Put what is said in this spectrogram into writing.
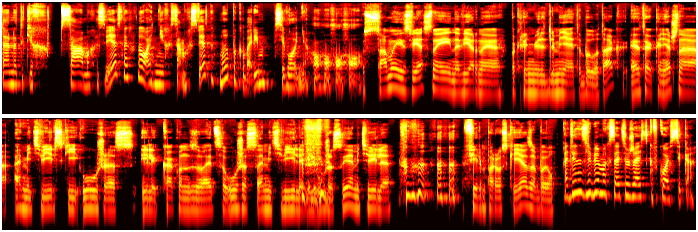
наверное, таких самых известных, ну, одних из самых известных мы поговорим сегодня. Хо-хо-хо-хо. Самый известный, наверное, по крайней мере для меня это было так, это, конечно, Аметвильский ужас, или как он называется, ужас Аметвиля, или ужасы Аметвиля. Фильм по-русски я забыл. Один из любимых, кстати, ужастиков Костика.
